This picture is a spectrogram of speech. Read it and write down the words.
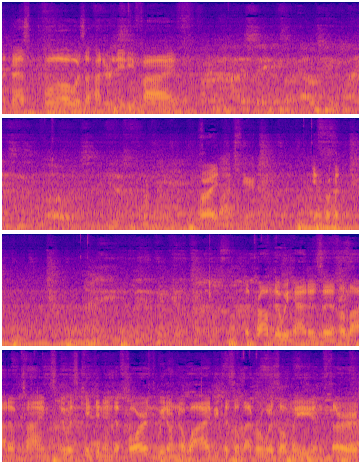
the best pool was 185. All right. Yeah, go ahead. The problem that we had is that a lot of times it was kicking into fourth. We don't know why because the lever was only in third.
